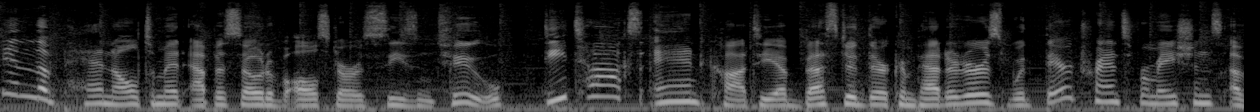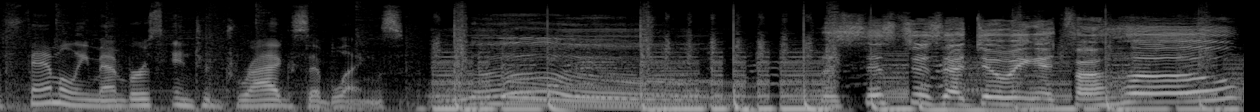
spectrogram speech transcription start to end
In the penultimate episode of All Stars Season 2, Detox and Katya bested their competitors with their transformations of family members into drag siblings. The sisters are doing it for who?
